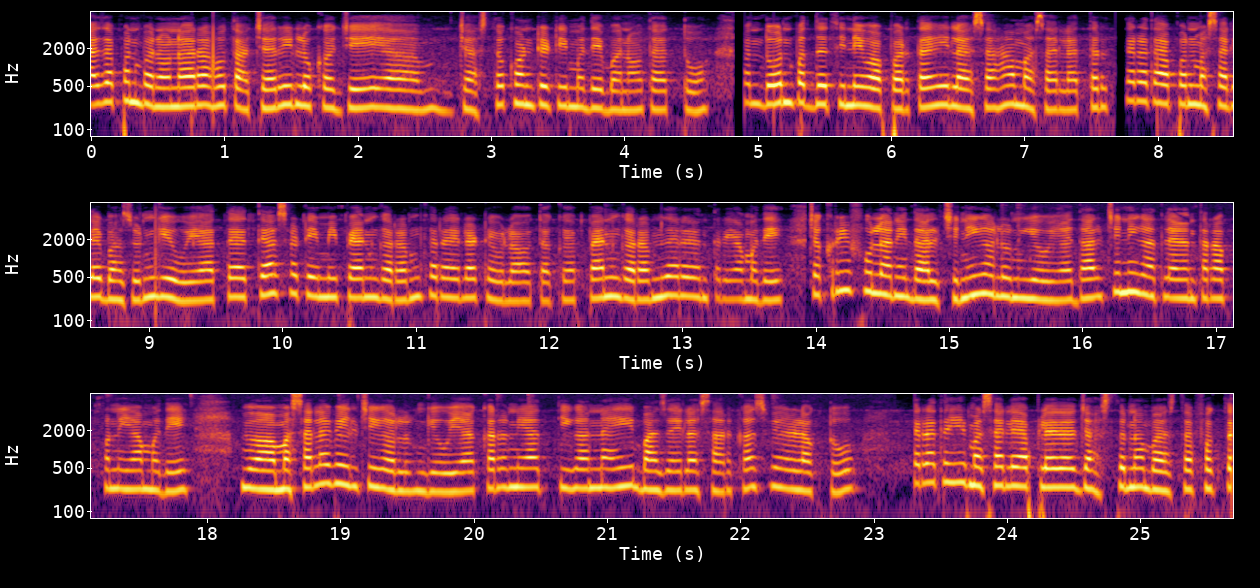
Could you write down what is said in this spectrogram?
आज आपण बनवणार आहोत आचारी लोक जे जास्त क्वांटिटीमध्ये बनवतात तो. पण दोन पद्धतीने वापरता येईल असा हा मसाला. तर तर आता आपण मसाले भाजून घेऊया. तर त्यासाठी मी पॅन गरम करायला ठेवला होता. पॅन गरम झाल्यानंतर यामध्ये चक्री फूल आणि दालचिनी घालून घेऊया. दालचिनी घातल्यानंतर आपण यामध्ये मसाला वेलची घालून घेऊया. कारण या तिघांनाही भाजायला सारखाच वेळ लागतो. तर आता हे मसाले आपल्याला जास्त न भाजता फक्त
